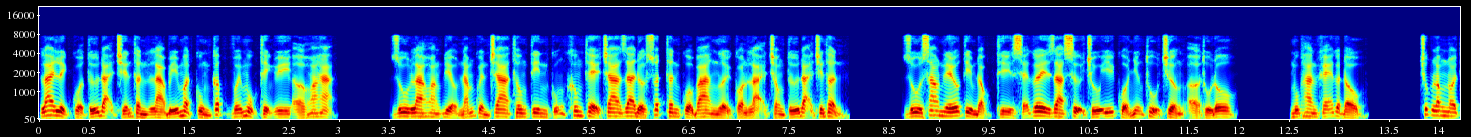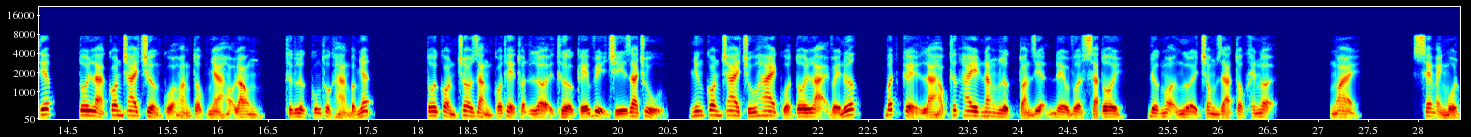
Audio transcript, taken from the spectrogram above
Lai lịch của tứ đại chiến thần là bí mật cung cấp với mục thịnh uy ở hoa hạ. Dù là hoàng điệu nắm quyền tra thông tin cũng không thể tra ra được xuất thân của ba người còn lại trong tứ đại chiến thần. Dù sao nếu tìm đọc thì sẽ gây ra sự chú ý của những thủ trưởng ở thủ đô. Mục hàn khẽ gật đầu. Trúc long nói tiếp, tôi là con trai trưởng của hoàng tộc nhà họ long, thực lực cũng thuộc hàng bậc nhất tôi còn cho rằng có thể thuận lợi thừa kế vị trí gia chủ, nhưng con trai chú hai của tôi lại về nước, bất kể là học thức hay năng lực toàn diện đều vượt xa tôi, được mọi người trong gia tộc khen ngợi. Ngoài, xem ảnh một,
